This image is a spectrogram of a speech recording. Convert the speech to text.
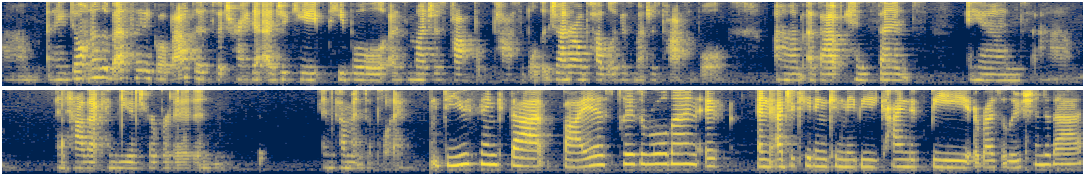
um, and I don't know the best way to go about this, but trying to educate people as much as pop- possible, the general public as much as possible, um, about consent and um, and how that can be interpreted and and come into play. Do you think that bias plays a role then? If and educating can maybe kind of be a resolution to that?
